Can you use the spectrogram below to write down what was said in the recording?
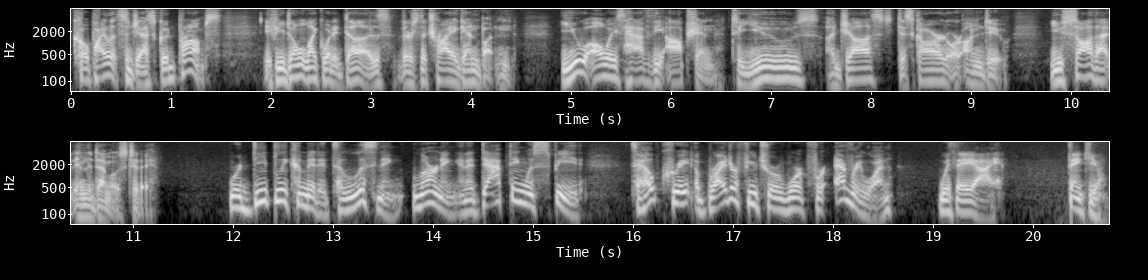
Copilot suggests good prompts. If you don't like what it does, there's the try again button. You always have the option to use, adjust, discard, or undo. You saw that in the demos today. We're deeply committed to listening, learning, and adapting with speed to help create a brighter future of work for everyone with AI. Thank you.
